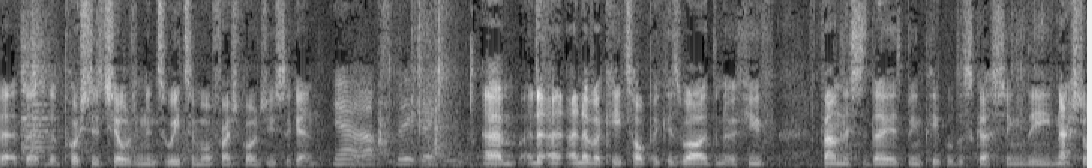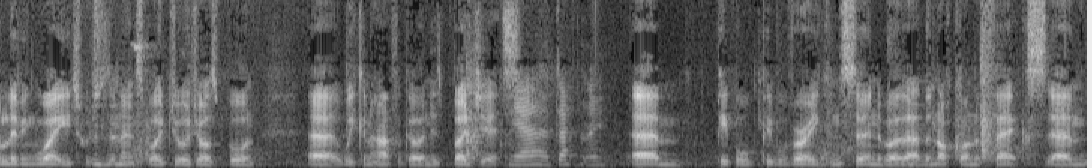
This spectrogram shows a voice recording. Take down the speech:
that, that, that, pushes children into eating more fresh produce again. Yeah, absolutely. Um, an, a, another key topic as well, I don't know if you've found this today, has been people discussing the national living wage, which mm-hmm. was announced by George Osborne uh, a week and a half ago in his budget. Yeah, definitely. Um, people people very concerned about that, mm. the knock-on effects. Um,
